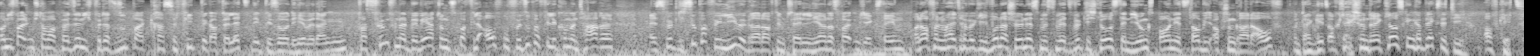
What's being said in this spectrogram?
Und ich wollte mich nochmal persönlich für das super krasse Feedback auf der letzten Episode hier bedanken. Fast 500 Bewertungen, super viele Aufrufe, super viele Kommentare. Es ist wirklich super viel Liebe gerade auf dem Channel hier und das freut mich extrem. Und auch wenn Malta wirklich wunderschön ist, müssen wir jetzt wirklich los, denn die Jungs bauen jetzt, glaube ich, auch schon gerade auf. Und dann geht es auch gleich schon direkt los gegen Complexity. Auf geht's.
